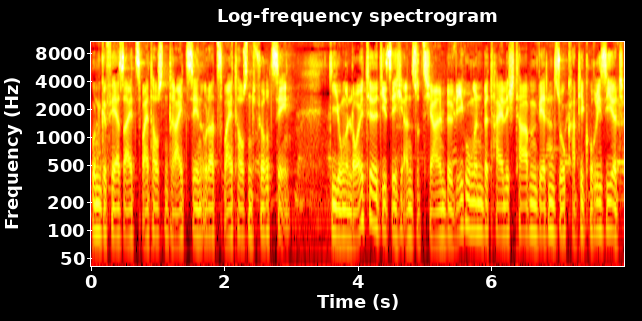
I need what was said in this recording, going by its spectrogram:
ungefähr seit 2013 oder 2014. Die jungen Leute, die sich an sozialen Bewegungen beteiligt haben, werden so kategorisiert.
